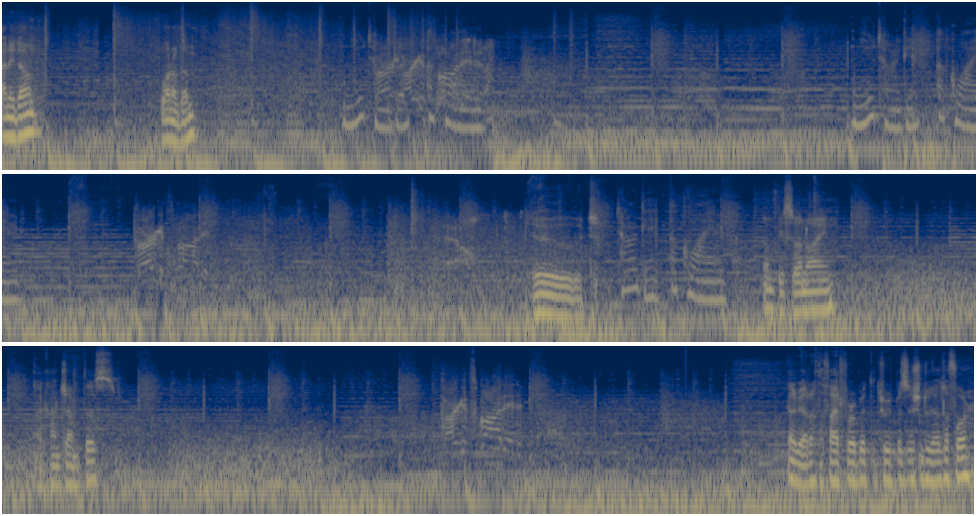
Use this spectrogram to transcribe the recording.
Annie down. One of them. New target Target acquired. New target acquired. Target spotted. Ow. Dude, Target acquired. don't be so annoying. I can't jump this. Target spotted. Gonna be out of the fight for a bit to reposition to Delta 4.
